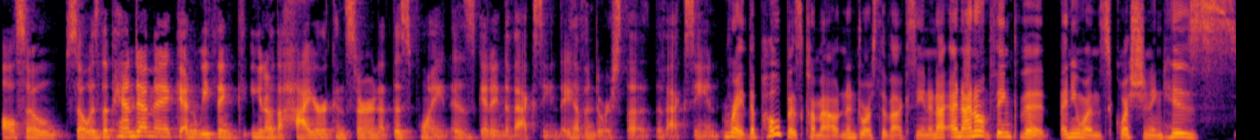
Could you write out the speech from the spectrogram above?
also so is the pandemic. And we think you know the higher concern at this point is getting the vaccine. They have endorsed the the vaccine. Right. The pope has come out and endorsed the vaccine. And i and i don't think that anyone's questioning his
